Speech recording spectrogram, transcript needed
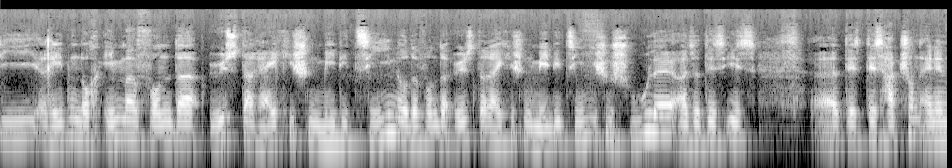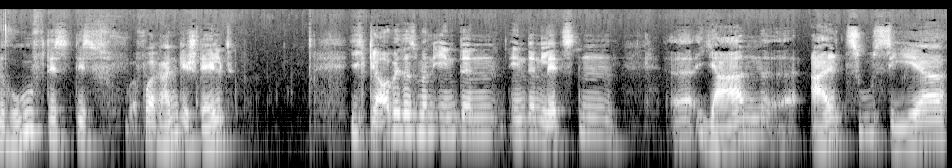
die reden noch immer von der österreichischen Medizin oder von der österreichischen medizinischen Schule. Also das ist, äh, das, das hat schon einen Ruf, das, das vorangestellt. Ich glaube, dass man in den, in den letzten äh, Jahren allzu sehr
